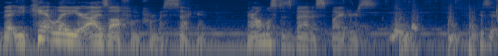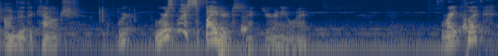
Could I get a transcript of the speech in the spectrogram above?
that you can't lay your eyes off them from a second. They're almost as bad as spiders. Is it under the couch? Where Where's my spider detector anyway? Right click.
